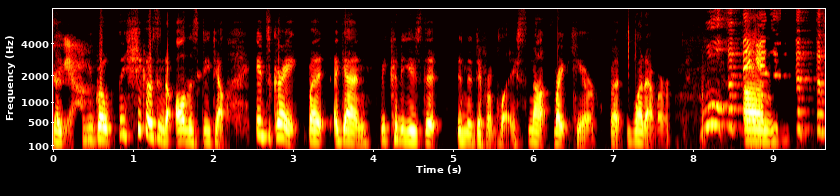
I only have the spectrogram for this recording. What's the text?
like yeah. you go, she goes into all this detail. It's great, but again, we could have used it in a different place, not right here. But whatever. Well, the thing Um, is, the, the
